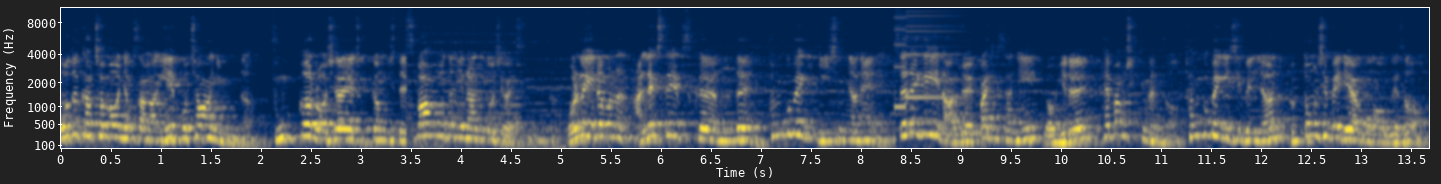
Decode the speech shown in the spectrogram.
보드카 처먹은 역사강의 보청왕입니다. 중국과 러시아의 접경지대 스바보드니라는 도시가 있습니다. 원래 이름은 알렉세이프스크였는데 1920년에 세르게이 라조의 빨치산이 여기를 해방시키면서 1921년 극동시베리아 공화국에서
